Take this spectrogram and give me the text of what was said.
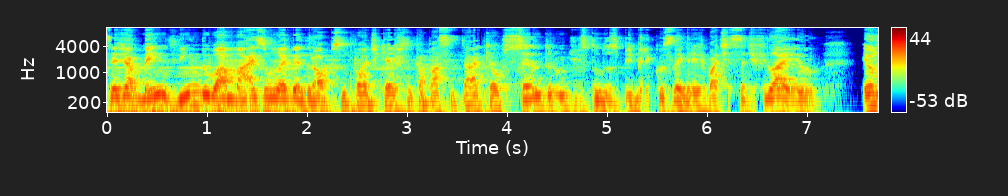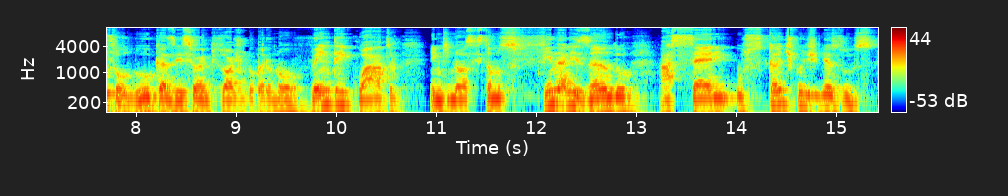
Seja bem-vindo a mais um Drops, o podcast do Capacitar, que é o Centro de Estudos Bíblicos da Igreja Batista de Vila Euro. Eu sou o Lucas, esse é o episódio número 94, em que nós estamos finalizando a série Os Cânticos de Jesus.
